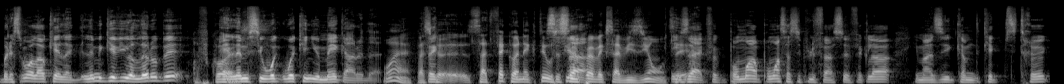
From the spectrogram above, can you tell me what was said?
But it's more like, okay, like, let me give you a little bit. Of course. And let me see what, what can you make out of that. Ouais, parce Fait que ça te fait connecter aussi ça. un peu avec sa vision. tu sais. Exact. Fait que pour moi, pour moi, ça c'est plus facile. Fait que là, il m'a dit comme quelques petits trucs.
